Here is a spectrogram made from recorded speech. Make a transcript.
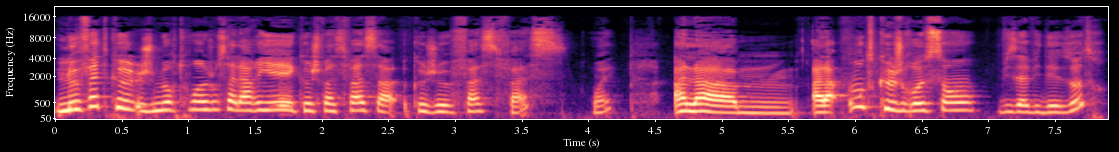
le fait que je me retrouve un jour salarié et que je fasse face à que je fasse face ouais à la à la honte que je ressens vis-à-vis des autres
